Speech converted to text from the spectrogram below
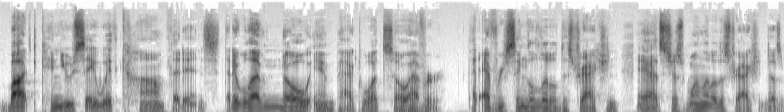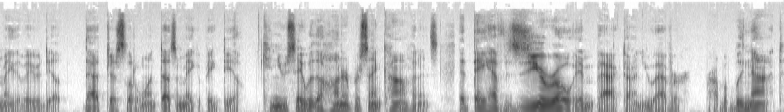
But can you say with confidence that it will have no impact whatsoever that every single little distraction, yeah, it's just one little distraction, doesn't make a big deal. That just little one doesn't make a big deal. Can you say with 100% confidence that they have zero impact on you ever? Probably not.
